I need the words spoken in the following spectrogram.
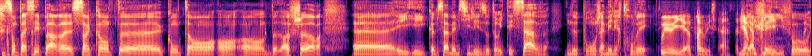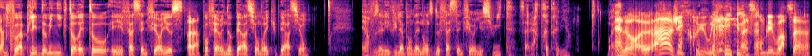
qui sont passées par 50 euh, euh, comptes en, offshore. et, comme ça, même si les autorités savent, ils ne pourront jamais les retrouver. Oui, oui. Après, oui, ça, ça devient Et après, il faut il faut appeler Dominique Toretto et Fast and Furious pour faire une opération de récupération. D'ailleurs, vous avez vu la bande-annonce de Fast and Furious 8 Ça a l'air très très bien. Alors, euh, ah, j'ai cru, oui, il m'a semblé voir ça.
